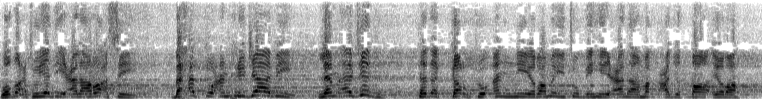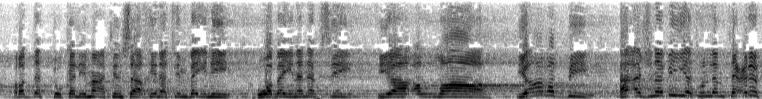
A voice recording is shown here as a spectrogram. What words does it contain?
وضعت يدي على رأسي بحثت عن حجابي لم أجده تذكرت أني رميت به على مقعد الطائرة. رددت كلمات ساخنة بيني وبين نفسي. يا الله يا ربي أأجنبية لم تعرف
